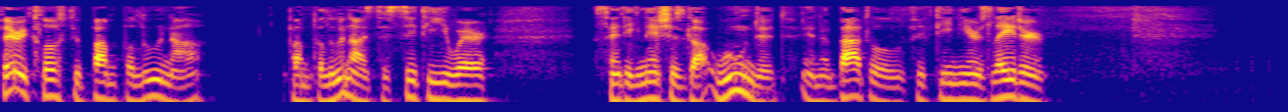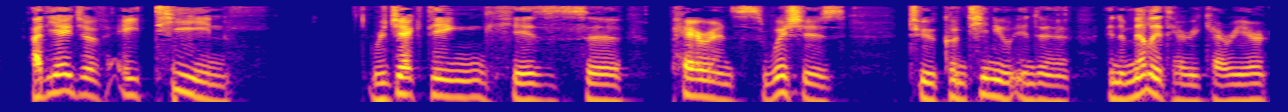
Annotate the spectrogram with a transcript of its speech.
very close to Pampeluna. Pampeluna is the city where St. Ignatius got wounded in a battle 15 years later. At the age of 18, rejecting his uh, parents' wishes to continue in the in the military career,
